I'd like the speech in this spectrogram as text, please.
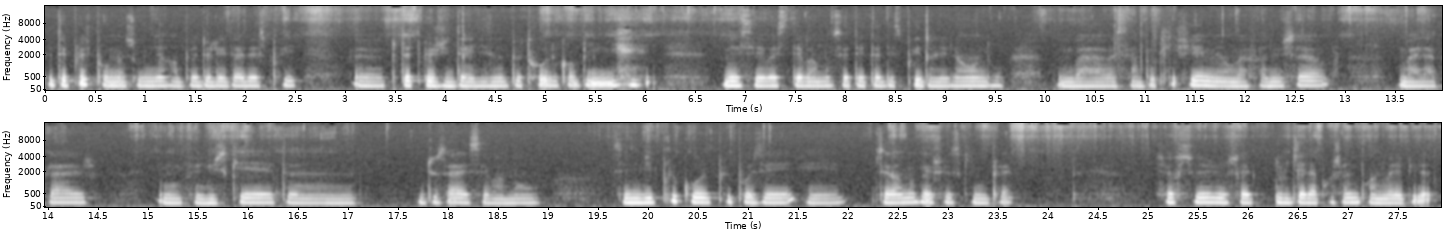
C'était plus pour me souvenir un peu de l'état d'esprit. Euh, peut-être que j'idéalise un peu trop le camping. Mais c'était vraiment cet état d'esprit dans les Landes où on va, c'est un peu cliché, mais on va faire du surf, on va à la plage, on fait du skate, euh, tout ça, et c'est vraiment, c'est une vie plus cool, plus posée, et c'est vraiment quelque chose qui me plaît. Sur ce, je vous, souhaite, je vous dis à la prochaine pour un nouvel épisode.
